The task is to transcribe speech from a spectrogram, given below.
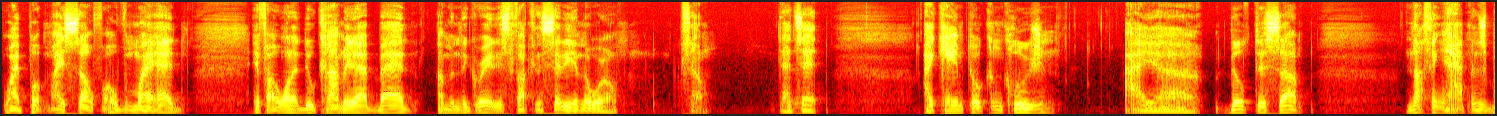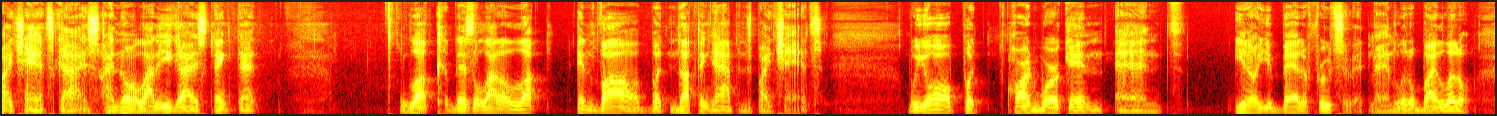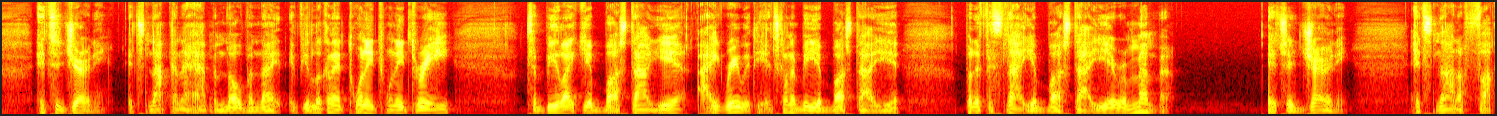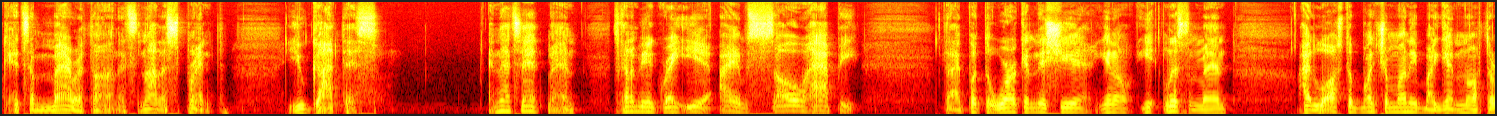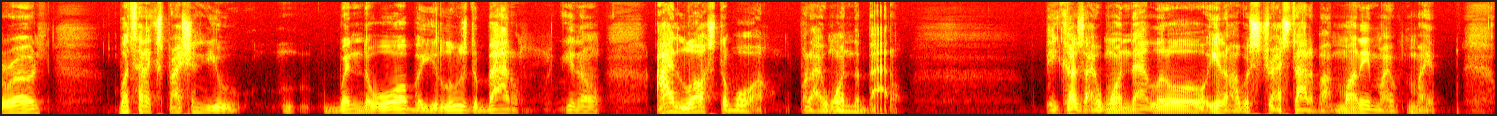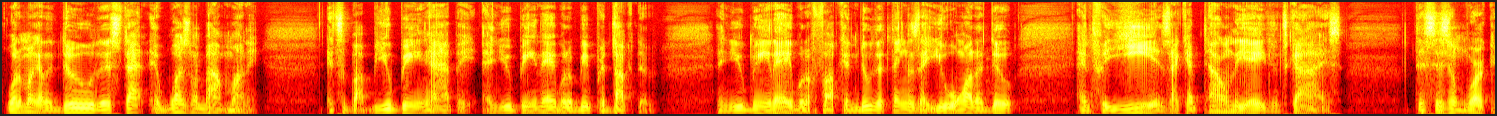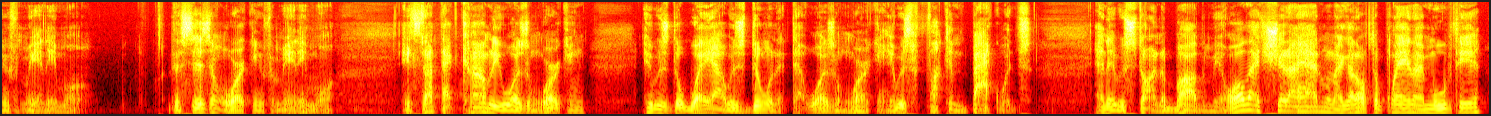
Why put myself over my head? If I want to do comedy that bad, I'm in the greatest fucking city in the world. So that's it. I came to a conclusion. I uh, built this up. Nothing happens by chance, guys. I know a lot of you guys think that luck, there's a lot of luck involved, but nothing happens by chance. We all put hard work in, and, you know, you bear the fruits of it, man, little by little. It's a journey. It's not going to happen overnight. If you're looking at 2023 to be like your bust out year, I agree with you. It's going to be your bust out year. But if it's not your bust out year, remember, it's a journey. It's not a fuck. It's a marathon. It's not a sprint. You got this. And that's it, man. It's going to be a great year. I am so happy that I put the work in this year. You know, listen, man, I lost a bunch of money by getting off the road. What's that expression? You win the war, but you lose the battle. You know, I lost the war, but I won the battle because I won that little. You know, I was stressed out about money. My my, what am I going to do? This that. It wasn't about money. It's about you being happy and you being able to be productive and you being able to fucking do the things that you want to do. And for years, I kept telling the agents, guys, this isn't working for me anymore. This isn't working for me anymore. It's not that comedy wasn't working. It was the way I was doing it that wasn't working. It was fucking backwards. And it was starting to bother me. All that shit I had when I got off the plane, I moved here,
